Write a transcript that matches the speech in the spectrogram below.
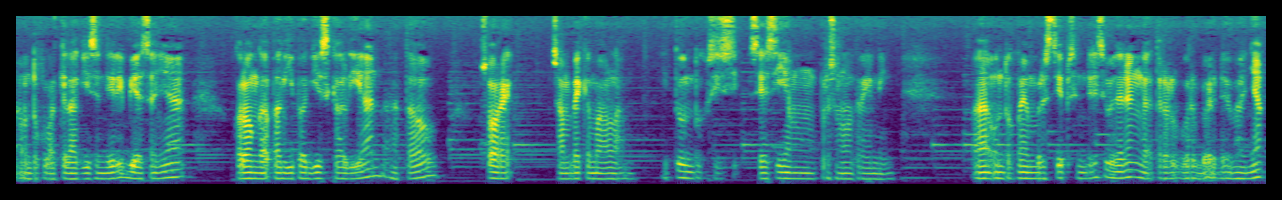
Nah untuk laki-laki sendiri biasanya kalau nggak pagi-pagi sekalian atau sore sampai ke malam. Itu untuk sesi, sesi yang personal training. Uh, untuk membership sendiri sebenarnya nggak terlalu berbeda banyak.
